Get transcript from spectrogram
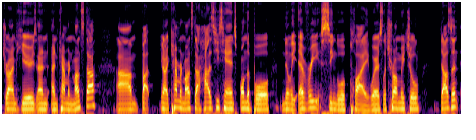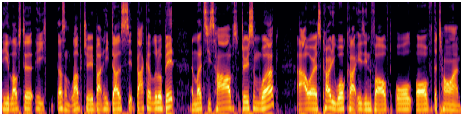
Jahrome Hughes and, and Cameron Munster. Um, but you know, Cameron Munster has his hands on the ball nearly every single play, whereas Latrell Mitchell doesn't. He loves to, he doesn't love to, but he does sit back a little bit and lets his halves do some work. Uh, whereas Cody Walker is involved all of the time,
